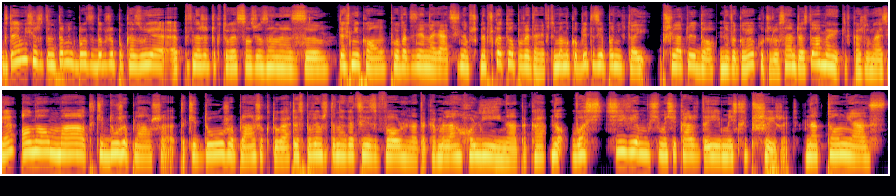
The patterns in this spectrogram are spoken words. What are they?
wydaje mi się, że ten tomik bardzo dobrze pokazuje e, pewne rzeczy, które są związane z techniką prowadzenia narracji, na, przykład, na przykład to opowiadanie, w którym mamy kobietę z Japonii, która przylatuje do Nowego Jorku czy Los Angeles, do Ameryki w każdym razie. Ono ma takie duże plansze, takie duże plansze, które, to jest powiem, że ta narracja jest wolna, taka melancholijna, taka, no właściwie musimy się każdej jej myśli przyjrzeć. Natomiast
